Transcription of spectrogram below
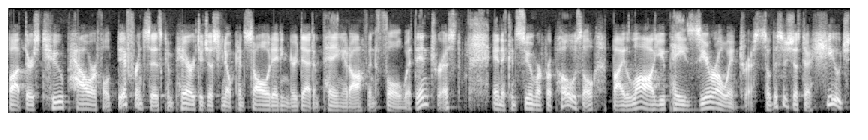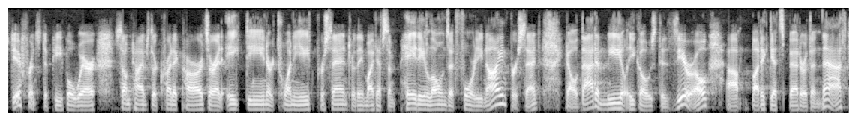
But there's two powerful differences compared to just, you know, consolidating your debt and paying it off in full with interest. In a consumer proposal, by law, you pay zero interest. So this is just a huge difference to people where sometimes their credit cards are at 18 or 28%, or they might have some payday loans at 49%. You know, that immediately goes to zero, uh, but it gets better better than that.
